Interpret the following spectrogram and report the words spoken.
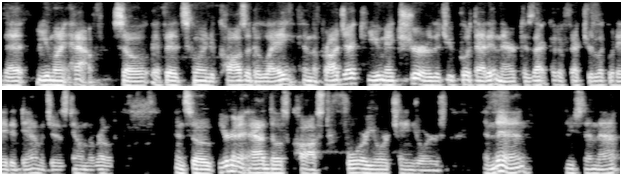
that you might have. So if it's going to cause a delay in the project, you make sure that you put that in there because that could affect your liquidated damages down the road. And so you're going to add those costs for your change orders. And then you send that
